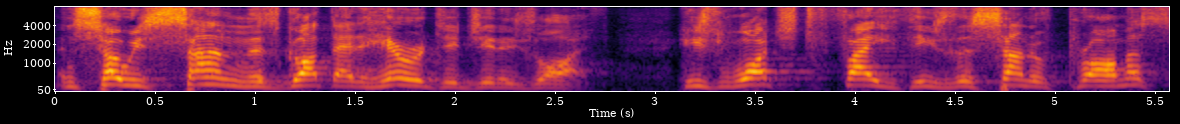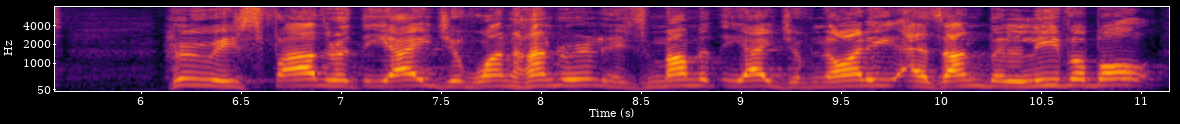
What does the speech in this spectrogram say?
And so his son has got that heritage in his life. He's watched faith. He's the son of promise, who his father at the age of 100 and his mum at the age of 90, as unbelievable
